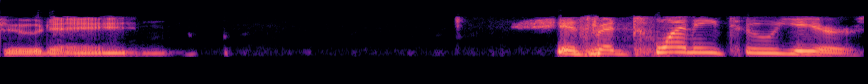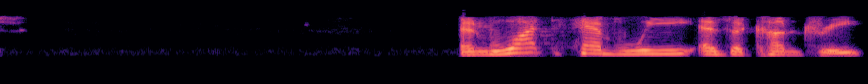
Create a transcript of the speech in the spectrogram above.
shooting. It's been 22 years. And what have we as a country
